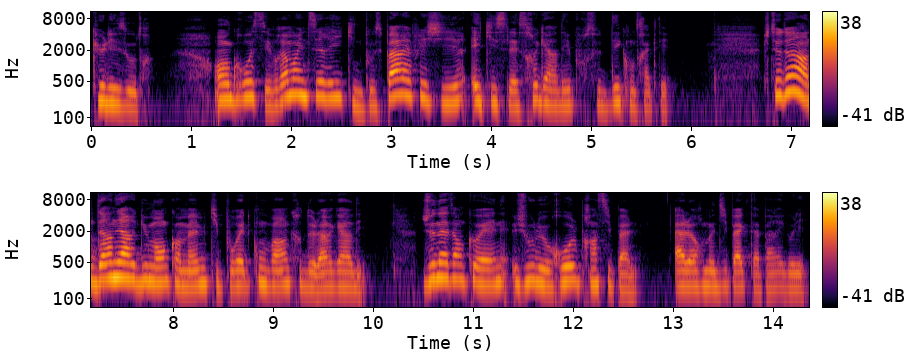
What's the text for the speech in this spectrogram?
que les autres. En gros, c'est vraiment une série qui ne pose pas à réfléchir et qui se laisse regarder pour se décontracter. Je te donne un dernier argument quand même qui pourrait te convaincre de la regarder. Jonathan Cohen joue le rôle principal. Alors me dis pas que t'as pas rigolé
